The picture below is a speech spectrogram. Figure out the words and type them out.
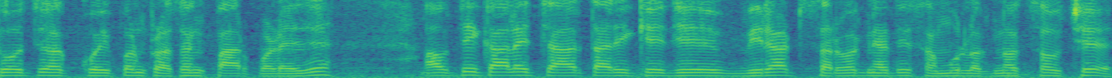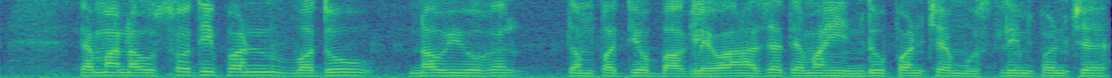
તો જ કોઈ પણ પ્રસંગ પાર પડે છે. આવતીકાલે ચાર તારીખે જે વિરાટ સર્વજ્ઞાતિ સમૂહ લગ્નોત્સવ છે, તેમાં નવસોથી પણ વધુ નવયુવક દંપતીઓ ભાગ લેવાના છે. તેમાં હિન્દુ પણ છે, મુસ્લિમ પણ છે.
